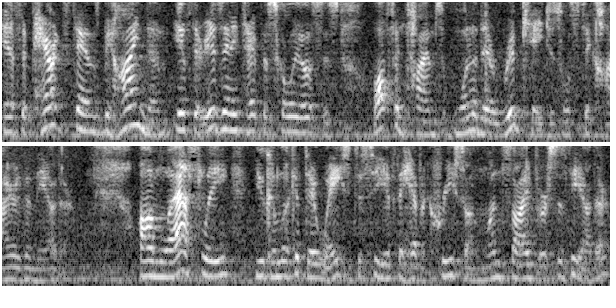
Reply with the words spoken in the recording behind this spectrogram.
And if the parent stands behind them, if there is any type of scoliosis, oftentimes one of their rib cages will stick higher than the other. Um, lastly, you can look at their waist to see if they have a crease on one side versus the other.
